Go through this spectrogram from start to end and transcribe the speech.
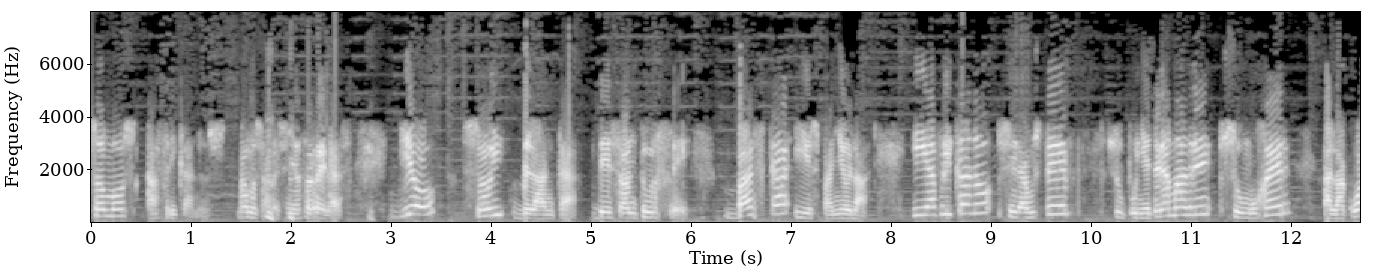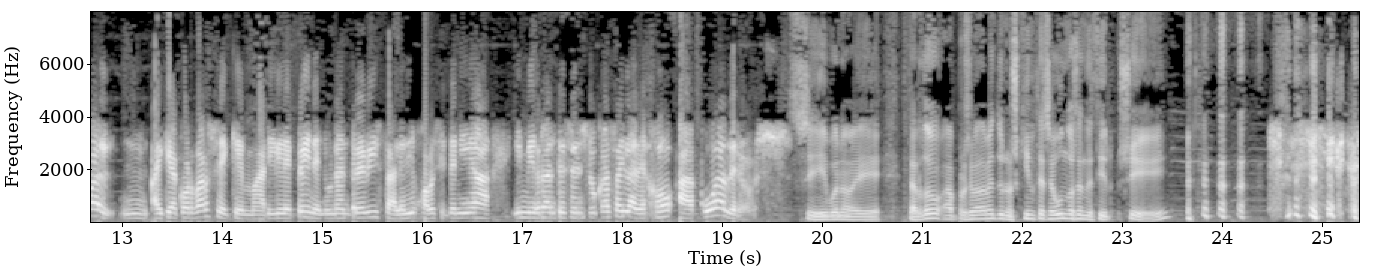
somos africanos. Vamos a ver, señor Ferreras. Yo soy blanca, de Santurce, vasca y española. Y africano será usted, su puñetera madre, su mujer, a la cual mm, hay que acordarse que Marie Le Pen en una entrevista le dijo a ver si tenía inmigrantes en su casa y la dejó a cuadros. Sí, bueno, eh, tardó aproximadamente unos 15 segundos en decir sí.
